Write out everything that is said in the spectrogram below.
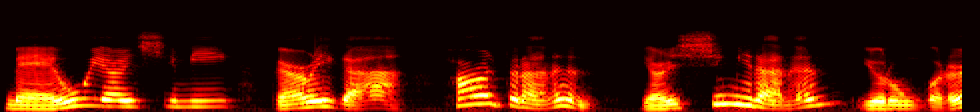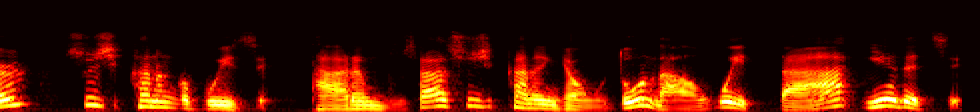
매우 열심히. very가 hard라는 열심히라는 이런 거를 수식하는 거 보이지? 다른 부사 수식하는 경우도 나오고 있다. 이해됐지?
